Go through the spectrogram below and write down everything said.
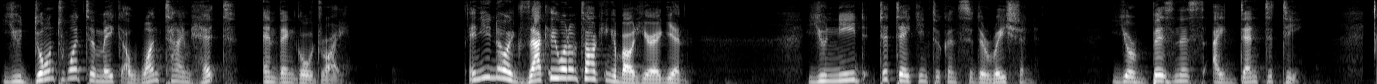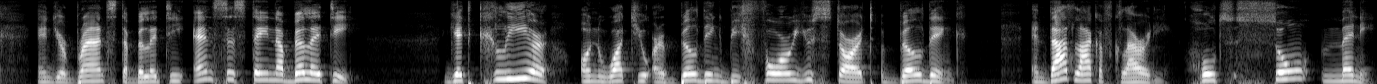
You don't want to make a one time hit and then go dry. And you know exactly what I'm talking about here again. You need to take into consideration your business identity and your brand stability and sustainability. Get clear on what you are building before you start building. And that lack of clarity holds so many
